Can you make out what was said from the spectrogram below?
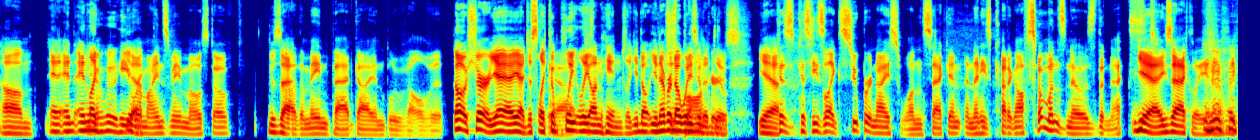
Um and and, and You like who he yeah. reminds me most of? Who's that? Uh, the main bad guy in Blue Velvet. oh sure, yeah, yeah, yeah. Just like Yeah, completely just- unhinged. Like you don't you never know what he's gonna do. Yeah. Because he's like super nice one second, and then he's cutting off someone's nose the next. Yeah, exactly. You know, like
